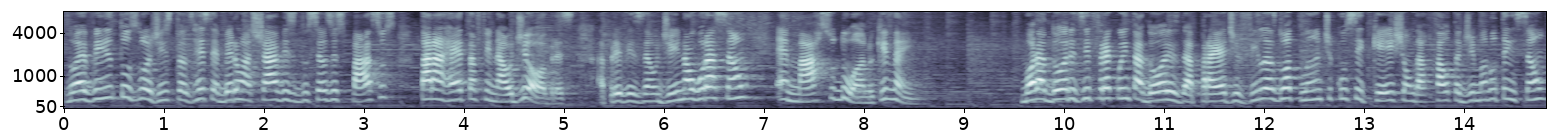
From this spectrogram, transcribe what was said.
No evento, os lojistas receberam as chaves dos seus espaços para a reta final de obras. A previsão de inauguração é março do ano que vem. Moradores e frequentadores da praia de Vilas do Atlântico se queixam da falta de manutenção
